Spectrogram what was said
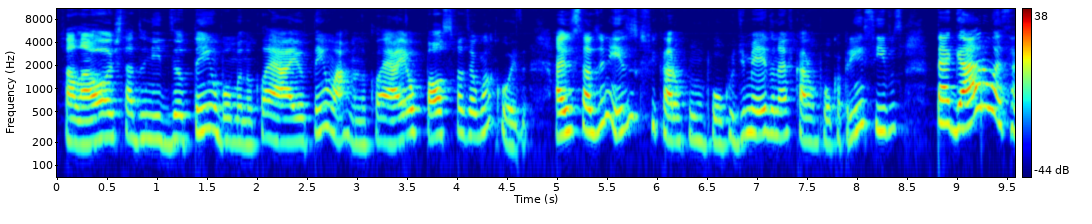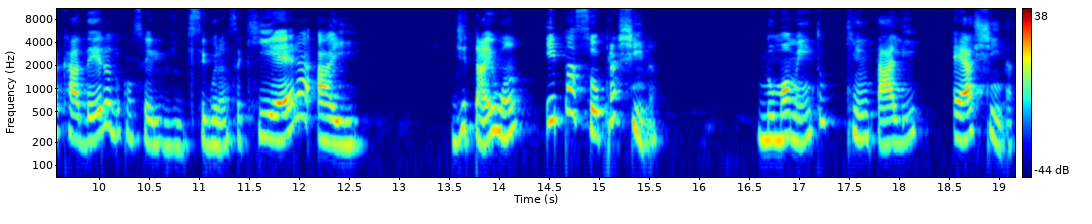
falar: Ó, oh, Estados Unidos, eu tenho bomba nuclear, eu tenho arma nuclear, eu posso fazer alguma coisa. Aí os Estados Unidos, que ficaram com um pouco de medo, né? Ficaram um pouco apreensivos, pegaram essa cadeira do Conselho de Segurança, que era aí de Taiwan, e passou para a China. No momento, quem tá ali é a China.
